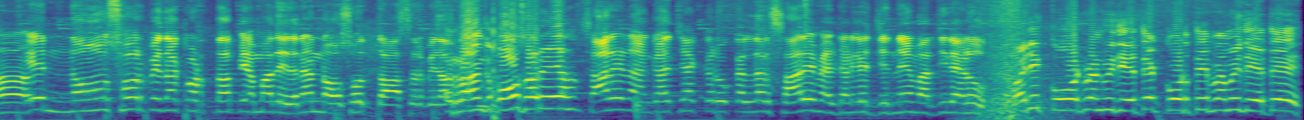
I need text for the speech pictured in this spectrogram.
ਹਾਂ। ਇਹ 900 ਰੁਪਏ ਦਾ ਕੁੜਤਾ ਪਜਾਮਾ ਦੇ ਦੇਣਾ 910 ਰੁਪਏ ਦਾ। ਰੰਗ ਬਹੁਤ ਸਾਰੇ ਆ। ਸਾਰੇ ਰੰਗਾਂ ਚੈੱਕ ਕਰੋ ਕਲਰ ਸਾਰੇ ਮਿਲ ਜਾਣਗੇ ਜਿੰਨੇ ਮਰਜ਼ੀ ਲੈ ਲਓ। ਭਾਜੀ ਕੋਟ ਪੈਂਟ ਵੀ ਦੇਤੇ ਕੁੜਤੇ ਪਜਾਮੇ ਵੀ ਦੇਤੇ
